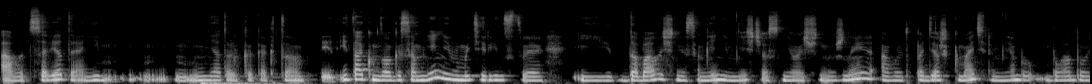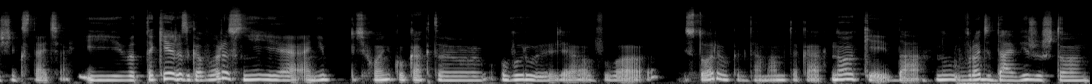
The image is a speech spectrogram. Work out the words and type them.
А вот советы, они у меня только как-то... И, и так много сомнений в материнстве, и добавочные сомнения мне сейчас не очень нужны, а вот поддержка матери мне бы, была бы очень кстати. И вот такие разговоры с ней, они потихоньку как-то вырулили в историю, когда мама такая, ну окей, да, ну вроде да, вижу, что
